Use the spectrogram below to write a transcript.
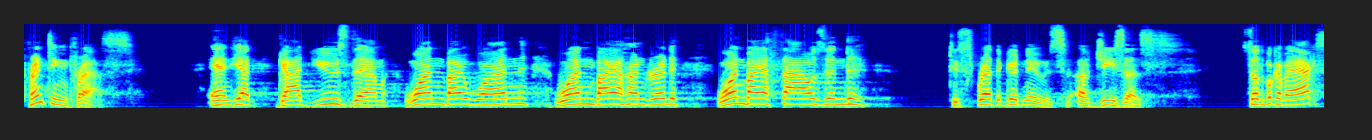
printing press. And yet, God used them one by one, one by a hundred, one by a thousand to spread the good news of Jesus. So, the book of Acts,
